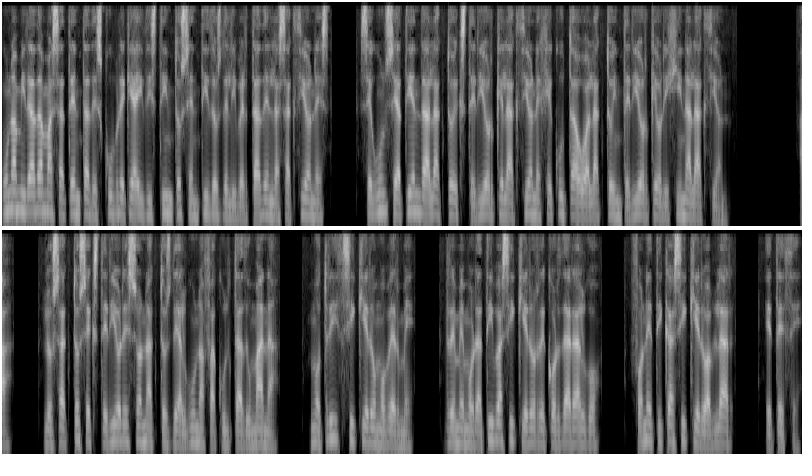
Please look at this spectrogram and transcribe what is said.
Una mirada más atenta descubre que hay distintos sentidos de libertad en las acciones, según se atienda al acto exterior que la acción ejecuta o al acto interior que origina la acción. A. Los actos exteriores son actos de alguna facultad humana, motriz si quiero moverme, rememorativa si quiero recordar algo, fonética si quiero hablar, etc.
